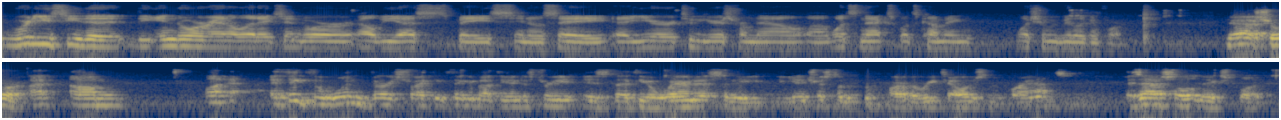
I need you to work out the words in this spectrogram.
where do you see the, the indoor analytics, indoor LBS space, you know, say a year or two years from now? Uh, what's next? What's coming? What should we be looking for? Yeah, sure. I, um, I think the one very striking thing about the industry is that the awareness and the, the interest on the part of the retailers and the brands has absolutely exploded.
